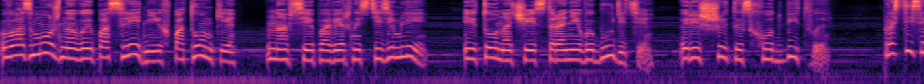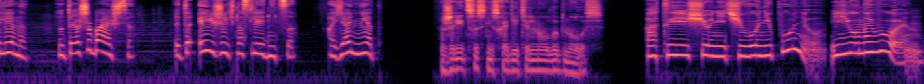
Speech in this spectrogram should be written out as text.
Возможно, вы последние их потомки на всей поверхности Земли. И то, на чьей стороне вы будете, решит исход битвы. Прости, Селена, но ты ошибаешься. Это Эйжа их наследница, а я нет. Жрица снисходительно улыбнулась. А ты еще ничего не понял, юный воин?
